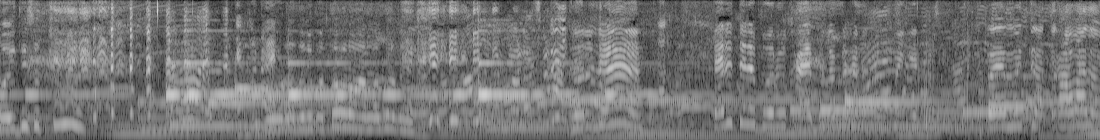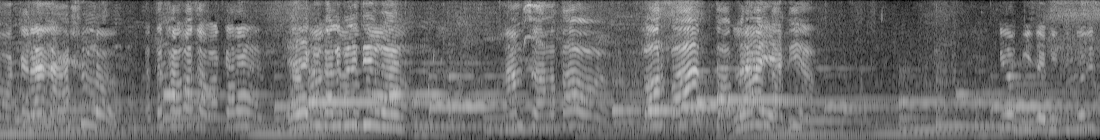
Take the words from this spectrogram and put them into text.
হয়ে দিছে তুই দৌড়াদৌড়ি করতে পারো আল্লাহ জানে ধরে না তেরে তেরে বড় খায় বললাম না কেন ঘুম হয়ে গেছে অত খাওয়া যাওয়া করে না আসলো। এত খাওয়া যাওয়া করে। একটু গালি পালি দিও না। নাম শোনা তো। লর বা তারপরে দিয়া কেউ বিজা করিস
